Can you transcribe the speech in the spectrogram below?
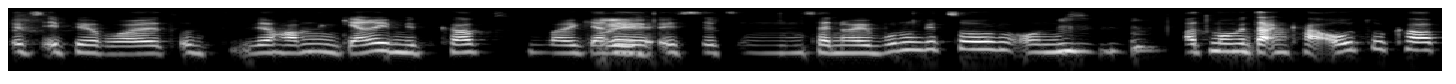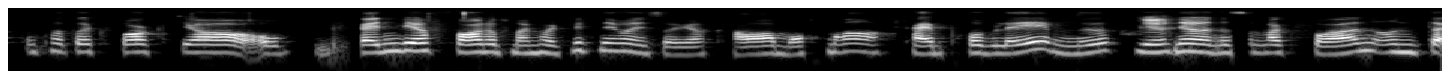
Jetzt eh bereut. Und wir haben den Gary mitgehabt, weil Gary ist jetzt in seine neue Wohnung gezogen und Mhm. hat momentan kein Auto gehabt und hat er gefragt, ja, ob, wenn wir fahren, ob wir ihn halt mitnehmen. Ich so, ja klar, mach mal, kein Problem, ne? Ja. Ja, und dann sind wir gefahren und da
